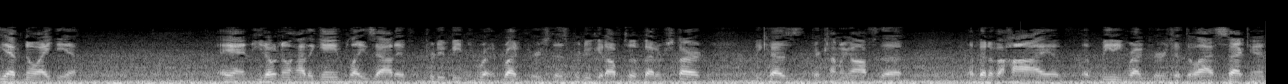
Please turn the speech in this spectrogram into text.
you have no idea, and you don't know how the game plays out if Purdue beats Rutgers. Does Purdue get off to a better start because they're coming off the a bit of a high of, of beating Rutgers at the last second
